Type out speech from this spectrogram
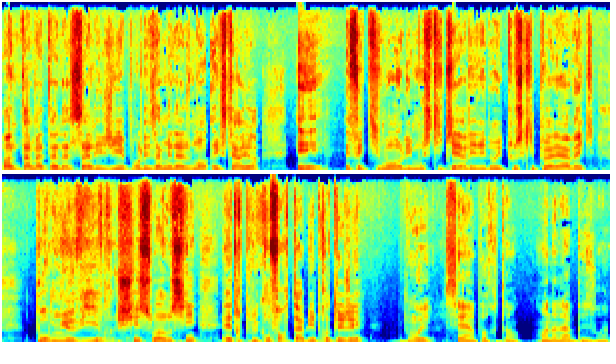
Antamatan à Saint-Légier pour les aménagements extérieurs. Et effectivement, les moustiquaires, les rideaux et tout ce qui peut aller avec pour mieux vivre chez soi aussi, être plus confortable et protégé. Oui, c'est important. On en a besoin.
